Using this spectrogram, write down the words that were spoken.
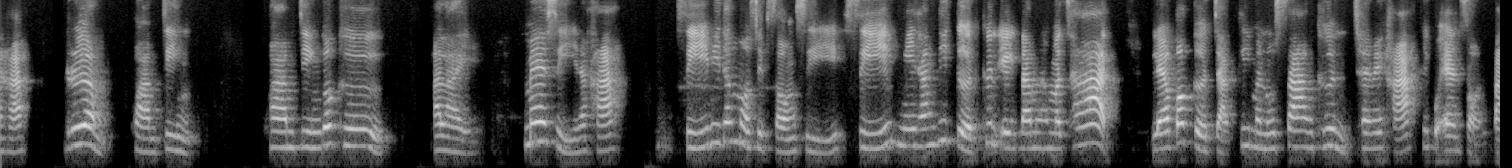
นะคะ เรื่องความจริง ความจริงก็คืออะไร แม่สีนะคะ สีมีทั้งหมด 12 สี สีมีทั้งที่เกิดขึ้นเองตามธรรมชาติ แล้วก็เกิดจากที่มนุษย์สร้างขึ้นใช่ไหมคะ ที่ครูแอนสอนไป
